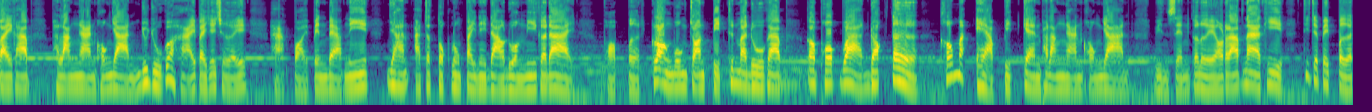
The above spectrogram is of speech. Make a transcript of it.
ไปครับ พลังงานของยานอยู่ๆก็หายไปเฉยๆ หากปล่อยเป็นแบบนี้ ยานอาจจะตกลงไปในดาวดวงนี้ก็ได้ พอเปิดกล้องวงจรปิดขึ้นมาดูครับ ก็พบว่าด็อกเตอร์ เขามาแอบปิดแกนพลังงานของยาน วินเซนต์ก็เลยรับหน้าที่ที่จะไปเปิด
